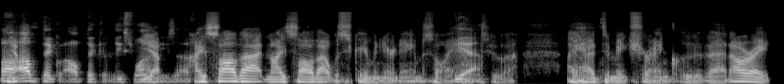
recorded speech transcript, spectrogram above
Well, yep. I'll pick. I'll pick at least one yep. of these up. I saw that, and I saw that was screaming your name, so I yeah. had to. Uh, I had to make sure I included that. All right.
